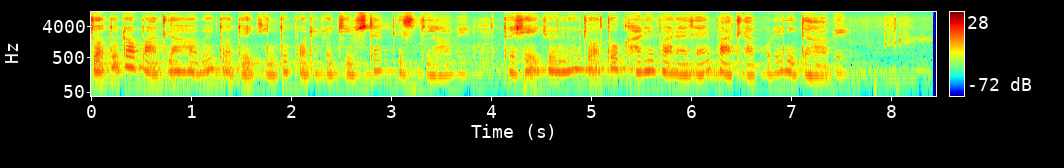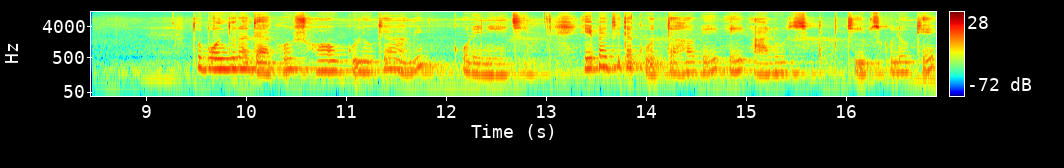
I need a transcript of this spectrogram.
যতটা পাতলা হবে, ততই কিন্তু পটেটো চিপসটা ক্রিস্পি হবে। তো সেই জন্য যতখানি পারা যায় পাতলা করে নিতে হবে। তো বন্ধুরা দেখো, সবগুলোকে আমি করে নিয়েছি। এবার যেটা করতে হবে, এই আলুর চিপসগুলোকে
